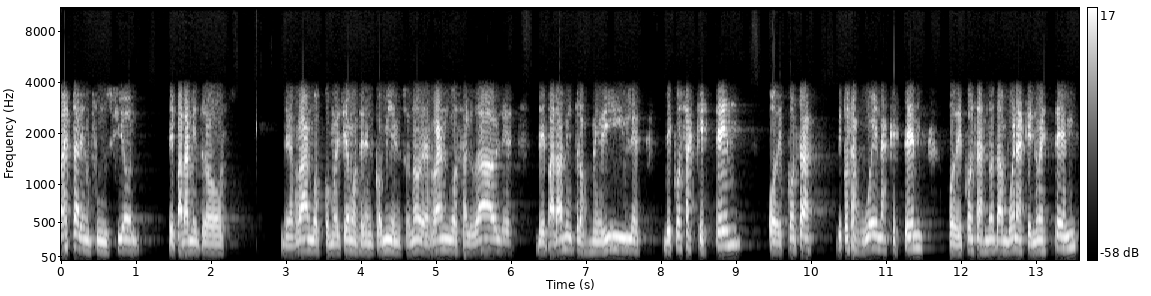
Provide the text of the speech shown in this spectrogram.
va a estar en función de parámetros de rangos, como decíamos en el comienzo, ¿no? de rangos saludables, de parámetros medibles, de cosas que estén o de cosas, de cosas buenas que estén o de cosas no tan buenas que no estén,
